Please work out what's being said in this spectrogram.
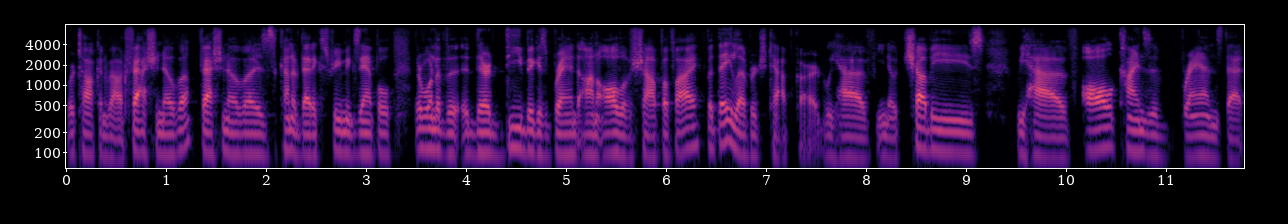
we're talking about Fashion Nova. Fashion Nova is kind of that extreme example. They're one of the, they're the biggest brand on all of Shopify, but they leverage Tapcart. We have, you know, Chubbies, we have all kinds of brands that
